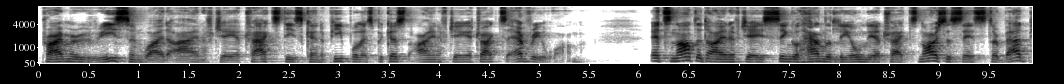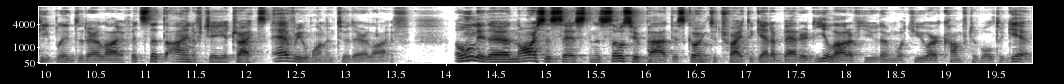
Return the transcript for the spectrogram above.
primary reason why the INFJ attracts these kind of people is because the INFJ attracts everyone. It's not that the INFJ single-handedly only attracts narcissists or bad people into their life, it's that the INFJ attracts everyone into their life. Only the narcissist and the sociopath is going to try to get a better deal out of you than what you are comfortable to give.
